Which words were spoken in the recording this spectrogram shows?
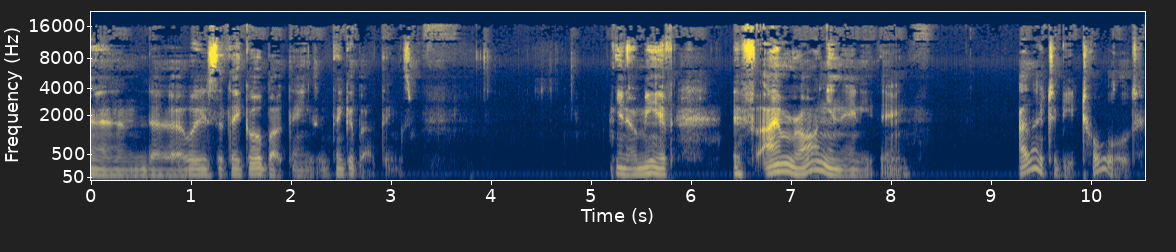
and uh, ways that they go about things and think about things. You know, me, if if I'm wrong in anything, I like to be told.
